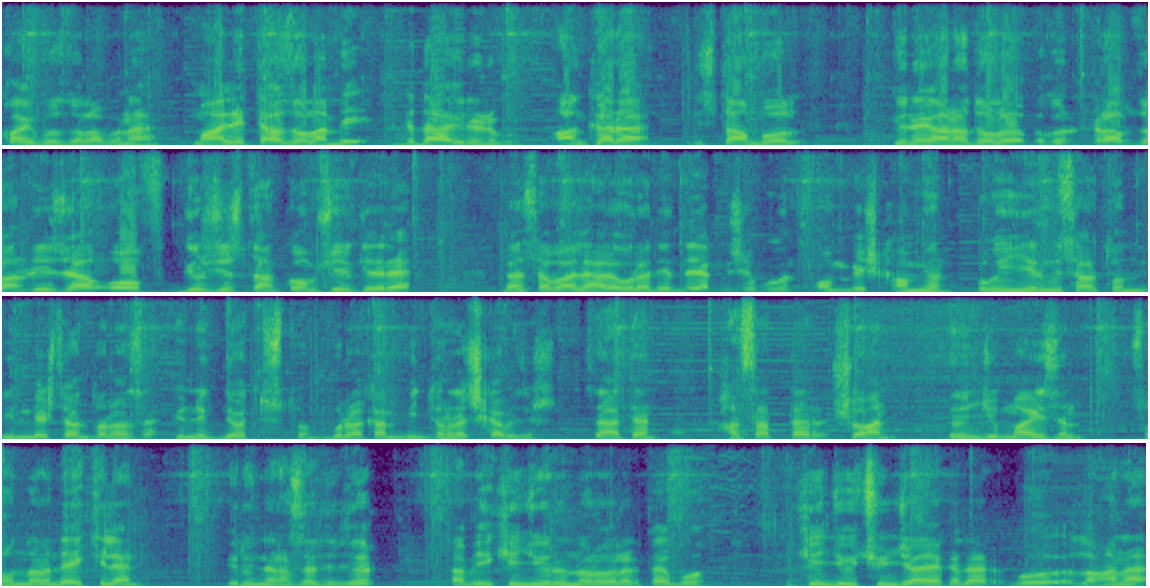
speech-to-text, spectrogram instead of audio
Koy buzdolabına. Maliyeti az olan bir gıda ürünü bu. Ankara, İstanbul, Güney Anadolu, bugün Trabzon, Rize, Of, Gürcistan komşu ülkelere ben sabahleyin hala uğradığımda yaklaşık bugün 15 kamyon, bugün 20 sar ton, 25 ton ton olsa günlük 400 ton. Bu rakam 1000 tona da çıkabilir. Zaten hasatlar şu an öncü Mayıs'ın sonlarında ekilen ürünler hasat ediliyor. Tabii ikinci ürünler olarak da bu ikinci, üçüncü aya kadar bu lahana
